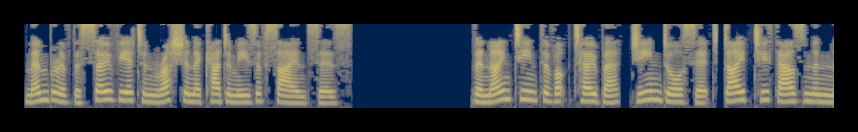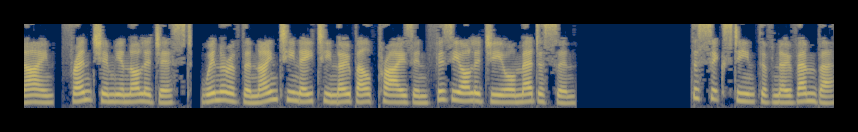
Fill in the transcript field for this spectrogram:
member of the Soviet and Russian Academies of Sciences. The 19th of October, Jean Dausset, died 2009, French immunologist, winner of the 1980 Nobel Prize in Physiology or Medicine. The 16th of November,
